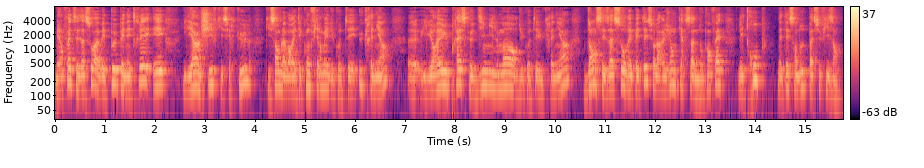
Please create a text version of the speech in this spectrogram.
mais en fait ces assauts avaient peu pénétré et il y a un chiffre qui circule, qui semble avoir été confirmé du côté ukrainien. il y aurait eu presque 10 000 morts du côté ukrainien dans ces assauts répétés sur la région de Kherson. Donc en fait, les troupes n'était sans doute pas suffisant.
